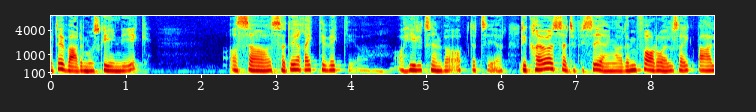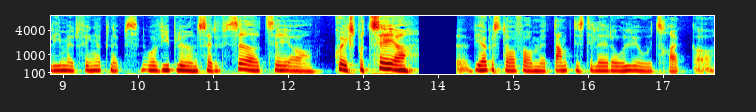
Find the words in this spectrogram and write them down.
at det var det måske egentlig ikke. Og så, så det er rigtig vigtigt at, at hele tiden være opdateret. Det kræver certificering, og dem får du altså ikke bare lige med et fingerknips. Nu er vi blevet certificeret til at kunne eksportere øh, virkestoffer med dampdestillat og olieudtræk og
